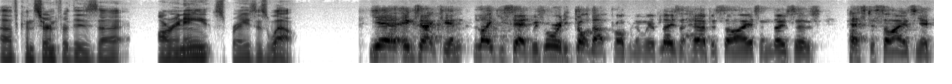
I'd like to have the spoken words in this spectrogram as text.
of concern for these uh, RNA sprays as well. Yeah, exactly. And like you said, we've already got that problem We have loads of herbicides and loads of pesticides. You know,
